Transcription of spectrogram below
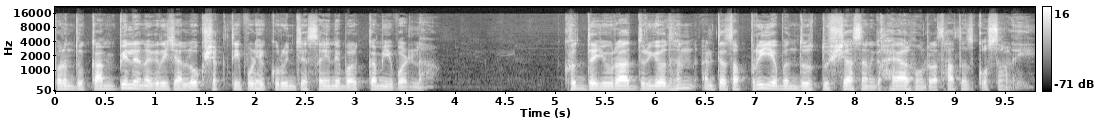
परंतु कांपिल्य नगरीच्या लोकशक्तीपुढे कुरूंचे सैन्यबळ कमी पडलं. खुद्द युवराज दुर्योधन आणि त्याचा प्रिय बंधू दुःशासन घायाळ होऊन रथातच कोसळले.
